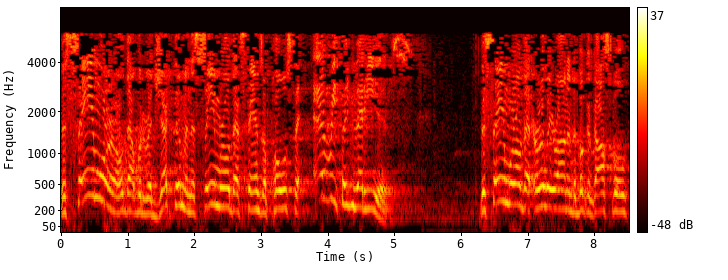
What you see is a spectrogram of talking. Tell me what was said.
The same world that would reject him and the same world that stands opposed to everything that he is. The same world that earlier on in the book of gospel,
